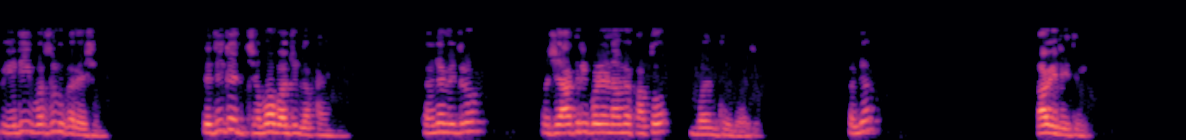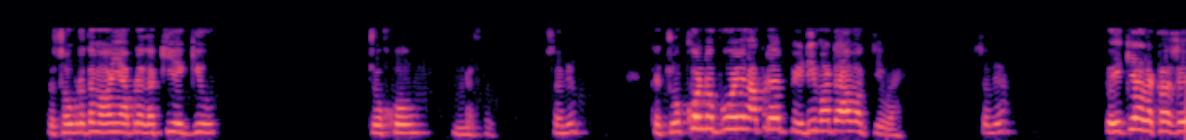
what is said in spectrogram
પેઢી વસૂલ કરે છે. તેથી તે જમા બાજુ લખાય છે. સમજ્યા મિત્રો? પછી આખરી પરિણામે ખાતો બંધ થઈ જાય છે. આવી રીતે. તો સૌ પ્રથમ અહીંયા આપણે લખીએ ગયું ચોખ્ખો નફો. સમજો કે ચોખ્ખો નફો એ આપણે પેઢી માટે આવક કહેવાય. સમજ્યા? તો એ ક્યાં લખાશે?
